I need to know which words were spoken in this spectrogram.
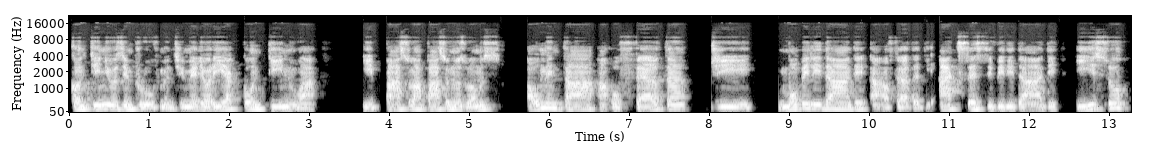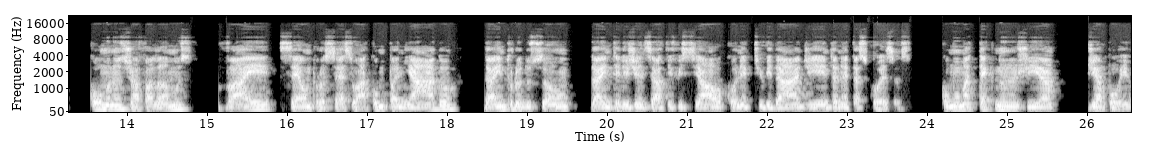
continuous improvement, de melhoria contínua. E passo a passo nós vamos aumentar a oferta de mobilidade, a oferta de acessibilidade, e isso, como nós já falamos, vai ser um processo acompanhado da introdução da inteligência artificial, conectividade e internet das coisas, como uma tecnologia de apoio.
